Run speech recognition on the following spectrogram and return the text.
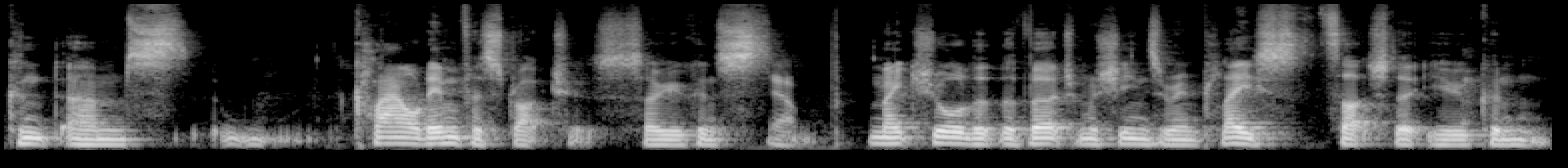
con, um, s- cloud infrastructures, so you can Yeah. make sure that the virtual machines are in place such that you can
